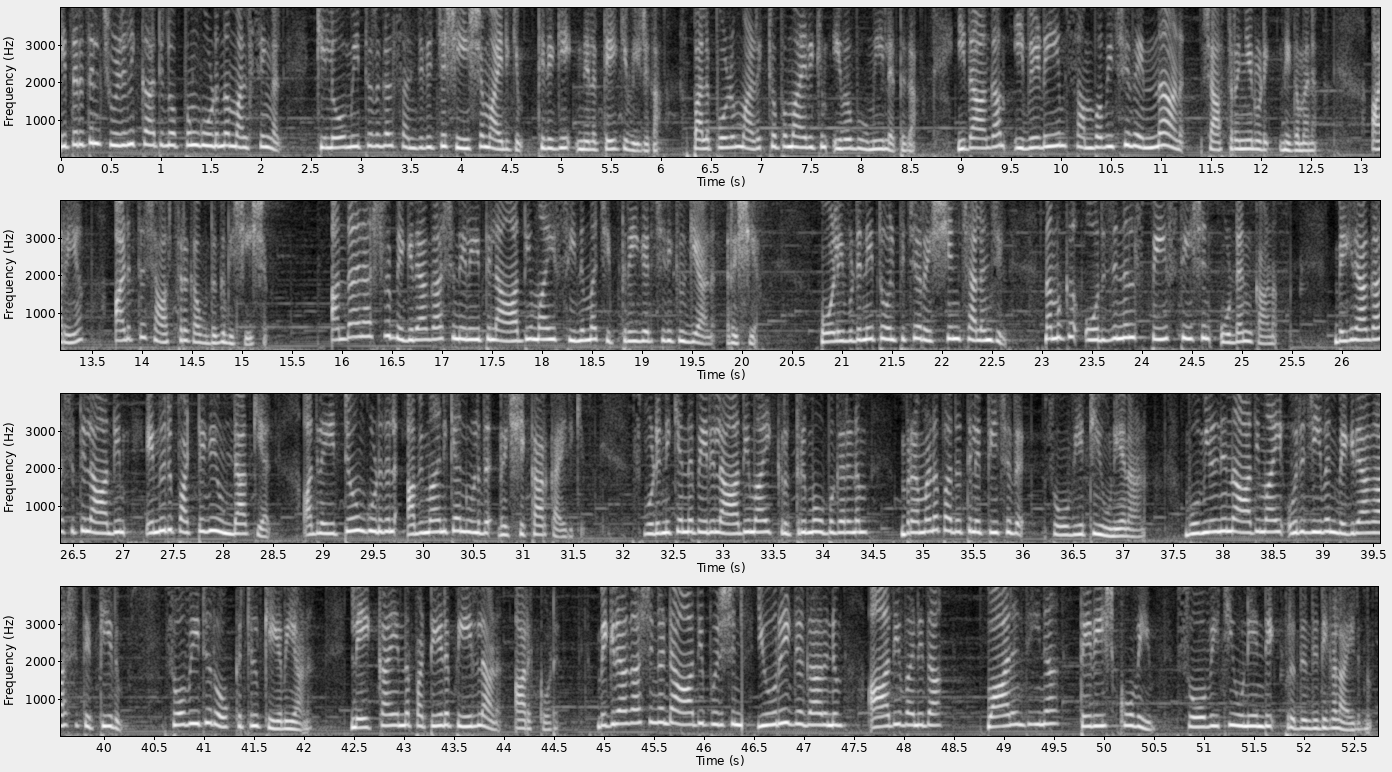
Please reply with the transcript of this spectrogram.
ഇത്തരത്തിൽ ചുഴലിക്കാറ്റിനൊപ്പം കൂടുന്ന മത്സ്യങ്ങൾ കിലോമീറ്ററുകൾ സഞ്ചരിച്ച ശേഷമായിരിക്കും തിരികെ നിലത്തേക്ക് വീഴുക. പലപ്പോഴും മഴയ്ക്കൊപ്പമായിരിക്കും ഇവ ഭൂമിയിലെത്തുക. ഇതാകാം ഇവിടെയും സംഭവിച്ചതെന്നാണ് ശാസ്ത്രജ്ഞരുടെ നിഗമനം. അറിയാം അടുത്ത ശാസ്ത്ര കൗതുക വിശേഷം. അന്താരാഷ്ട്ര ബഹിരാകാശ നിലയത്തിൽ ആദ്യമായി സിനിമ ചിത്രീകരിച്ചിരിക്കുകയാണ് റഷ്യ. ഹോളിവുഡിനെ തോൽപ്പിച്ച റഷ്യൻ ചലഞ്ചിൽ നമുക്ക് ഒറിജിനൽ സ്പേസ് സ്റ്റേഷൻ ഉടൻ കാണാം. ബഹിരാകാശത്തിൽ ആദ്യം എന്നൊരു പട്ടിക ഉണ്ടാക്കിയാൽ അതിൽ ഏറ്റവും കൂടുതൽ അഭിമാനിക്കാനുള്ളത് റഷ്യക്കാർക്കായിരിക്കും. സ്പുടിനിക് എന്ന പേരിൽ ആദ്യമായി കൃത്രിമ ഉപകരണം ഭ്രമണപഥത്തിലെത്തിച്ചത് സോവിയറ്റ് യൂണിയനാണ്. ഭൂമിയിൽ നിന്ന് ആദ്യമായി ഒരു ജീവൻ ബഹിരാകാശത്തെത്തിയതും സോവിയറ്റ് റോക്കറ്റിൽ കയറിയാണ്. ലേക്ക എന്ന പട്ടിയുടെ പേരിലാണ് ആ റെക്കോർഡ് ബഹിരാകാശം കണ്ട ആദ്യ പുരുഷൻ യൂറി ഗഗാറിനും ആദ്യ വനിത വാലന്റീന തെരീഷ്കോവയും സോവിയറ്റ് യൂണിയന്റെ പ്രതിനിധികളായിരുന്നു.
